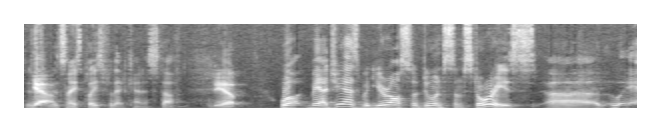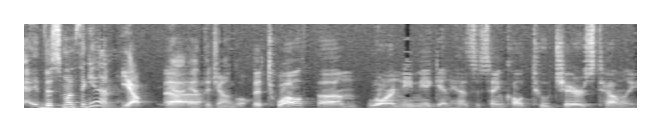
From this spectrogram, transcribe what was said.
It's, Yeah. It's a nice place for that kind of stuff. Yep. Well, Bad Jazz, but you're also doing some stories uh, this month again. Yep. uh, at the Jungle. The 12th, um, Loren Niemi again has this thing called Two Chairs Telling.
